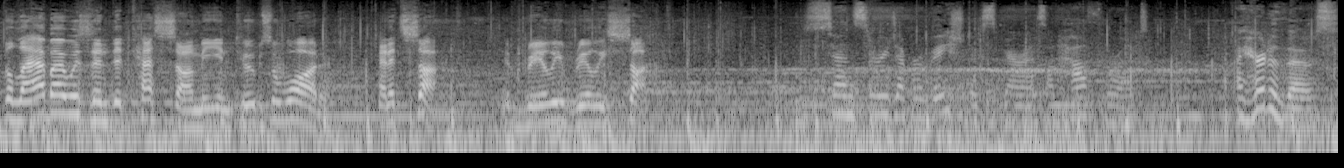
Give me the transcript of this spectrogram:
the lab I was in did tests on me in tubes of water, and it sucked. It really, really sucked. Sensory deprivation experiments on Half-World. I heard of those.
